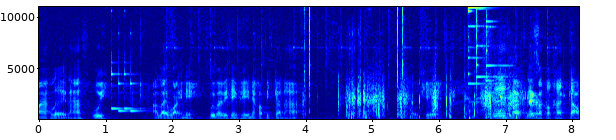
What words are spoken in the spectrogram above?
มากๆเลยนะฮะอุ้ยอะไรไหวนี่อุ้ยมันมีเสียงเพลงเนี่ยขอปิดก่อนนะฮะโอเค ซึ่งแมปนี้มันค่อนข้างเก่า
